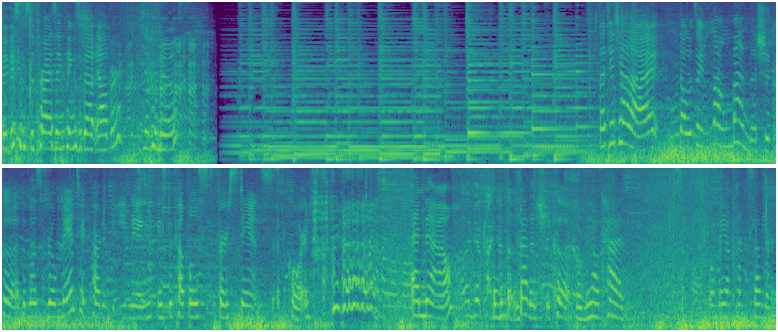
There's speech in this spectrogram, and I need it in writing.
Maybe some surprising things about Albert. Who knows? 那接下来我们到了最浪漫的时刻，the most romantic part of the evening is the couple's first dance, of course. And now，我们等待的时刻，我们要看，我们要看 Summer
